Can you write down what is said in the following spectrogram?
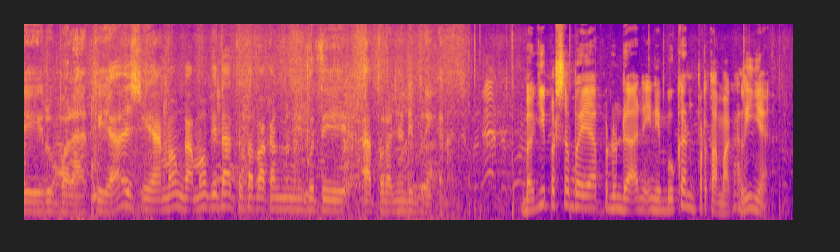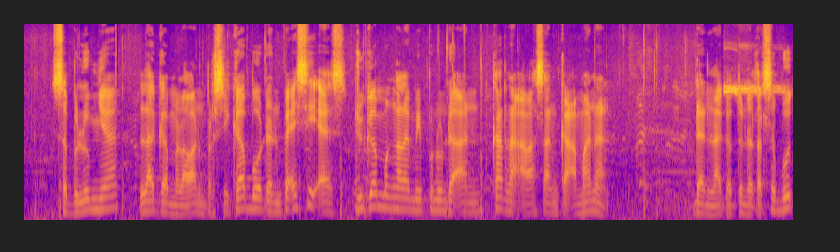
dirubah lagi ya. Ya mau nggak mau kita tetap akan mengikuti aturan yang diberikan. Bagi Persebaya, penundaan ini bukan pertama kalinya. Sebelumnya, laga melawan Persikabo dan PSIS juga mengalami penundaan karena alasan keamanan. Dan laga tunda tersebut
